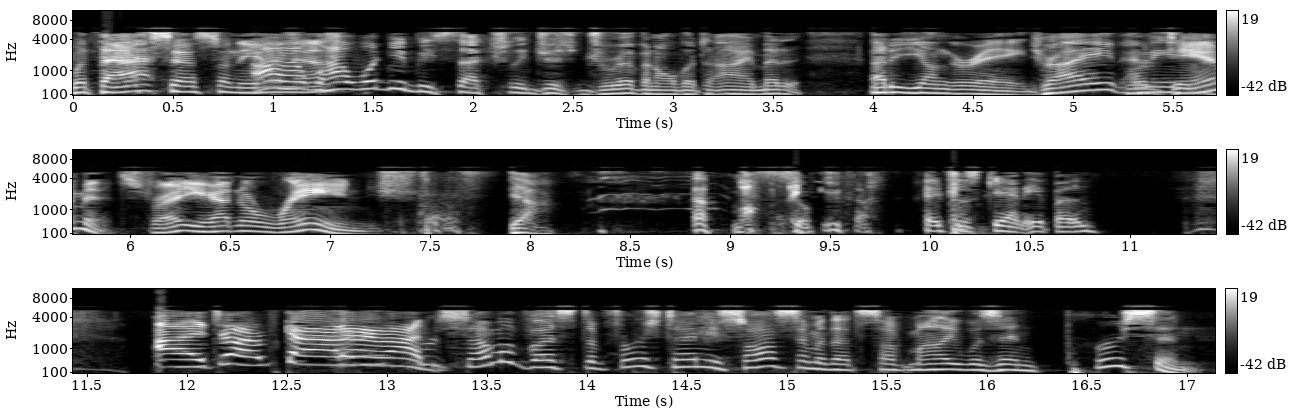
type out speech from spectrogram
with that access on the how, internet, how wouldn't you be sexually just driven all the time at a, at a younger age, right? or damaged, right? You got no range. Yeah. So, I just can't even. I just got I it mean, on. for some of us, the first time you saw some of that stuff, Molly, was in person.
